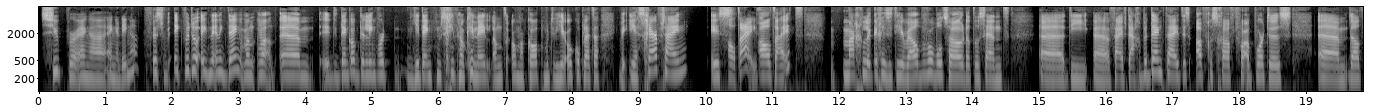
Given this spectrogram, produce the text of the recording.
Super enge, enge dingen. Dus ik bedoel, ik, en ik denk, want, want ehm, ik denk ook de link wordt. Je denkt misschien ook in Nederland, oh my god, moeten we hier ook op letten. Je scherp zijn is Altijd. altijd. Maar gelukkig is het hier wel bijvoorbeeld zo dat recent eh, die eh, vijf dagen bedenktijd is afgeschaft voor abortus. Ehm, dat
